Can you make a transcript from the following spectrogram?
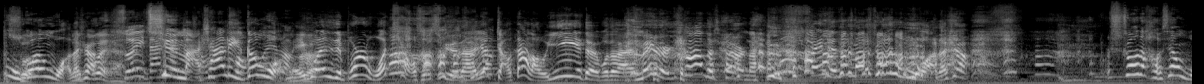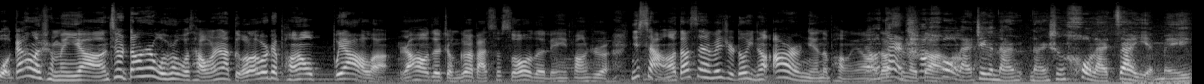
不关我的事儿。对所以去玛莎丽跟我没关系，不是我挑唆去的，要找大老一，对不对？没准是他的事儿呢，非得他妈说是我的事儿。说的好像我干了什么一样，就是当时我说我操，我说那得了，我说这朋友不要了，然后就整个把他所有的联系方式，你想啊，到现在为止都已经二十年的朋友，然后但是他后来这个男男生后来再也没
